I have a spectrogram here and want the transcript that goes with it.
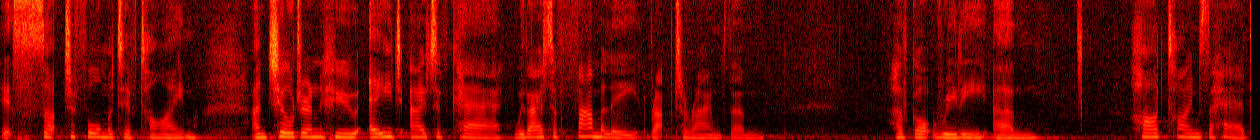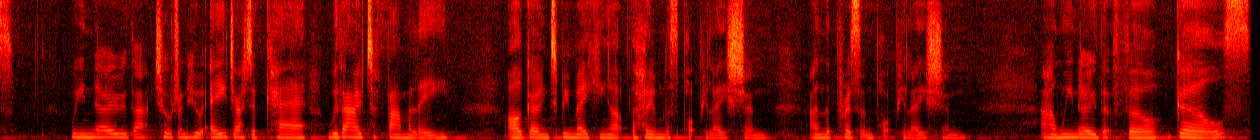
It's such a formative time. And children who age out of care without a family wrapped around them have got really um, hard times ahead we know that children who age out of care without a family are going to be making up the homeless population and the prison population. And we know that for girls,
